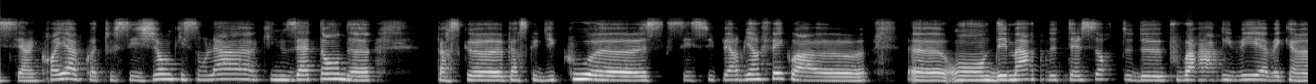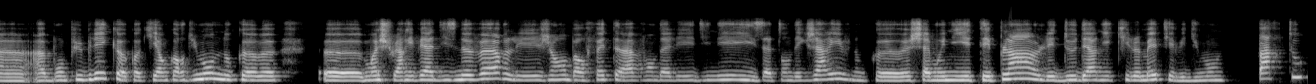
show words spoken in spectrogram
c'est incroyable, quoi, tous ces gens qui sont là, qui nous attendent, euh, parce que parce que du coup, euh, c'est super bien fait, quoi. Euh, on démarre de telle sorte de pouvoir arriver avec un, bon public, quoi, qu'il y a encore du monde. Donc moi, je suis arrivée à 19h. Les gens, bah, en fait, avant d'aller dîner, ils attendaient que j'arrive. Donc, Chamonix était plein. Les deux derniers kilomètres, il y avait du monde partout.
